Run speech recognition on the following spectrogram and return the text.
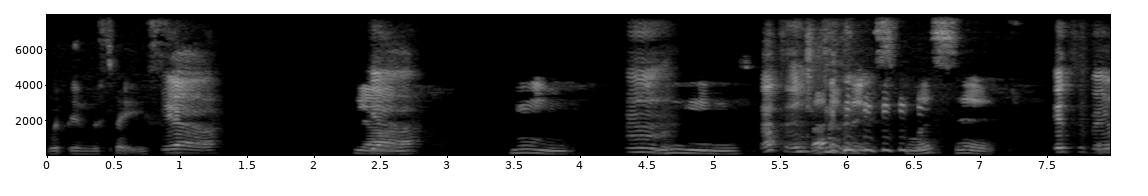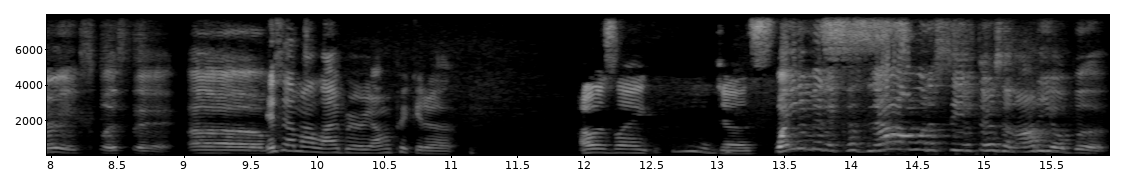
within the space. Yeah. Yeah. Yeah. Hmm. Mm, Hmm. that's That is interesting. explicit. it's very explicit. Um, It's at my library. I'm gonna pick it up. I was like, hmm, just wait a minute, because now I want to see if there's an audiobook.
